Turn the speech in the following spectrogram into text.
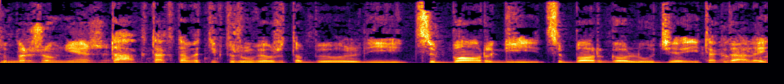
Super żołnierze. Tak, tak. Nawet niektórzy mówią, że to byli cyborgi, cyborgo ludzie i tak dalej.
